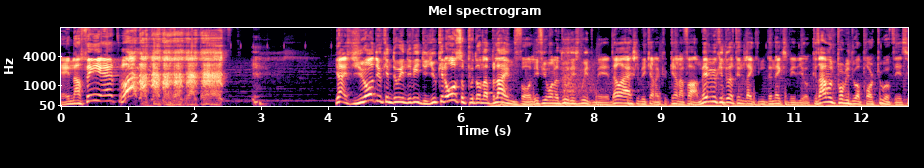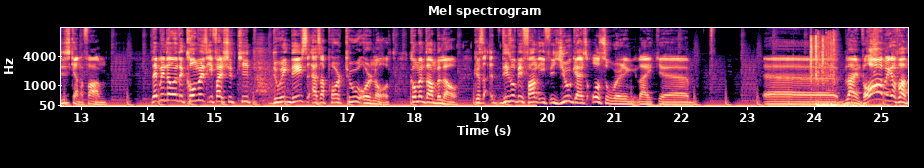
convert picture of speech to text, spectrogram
Okay, nothing yet. Guys, you know what you can do in the video? You can also put on a blindfold if you want to do this with me. That will actually be kind of kind of fun. Maybe we can do that in like in the next video, because I would probably do a part two of this. This is kind of fun. Let me know in the comments if I should keep doing this as a part two or not. Comment down below, because this would be fun if you guys also wearing like. Uh, uh, blindfold. Oh, we got one!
